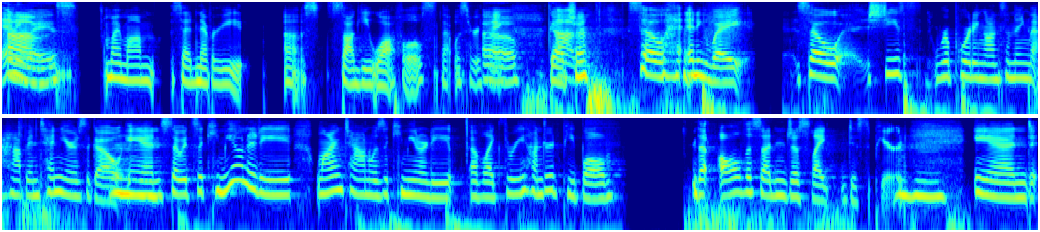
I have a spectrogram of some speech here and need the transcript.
Um, Anyways, my mom said never eat uh, soggy waffles. That was her thing. oh, gotcha. Um, so anyway, so she's reporting on something that happened 10 years ago. Mhm. And so it's a community, Limetown was a community of like 300 people that all of a sudden just like disappeared. Mhm. And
